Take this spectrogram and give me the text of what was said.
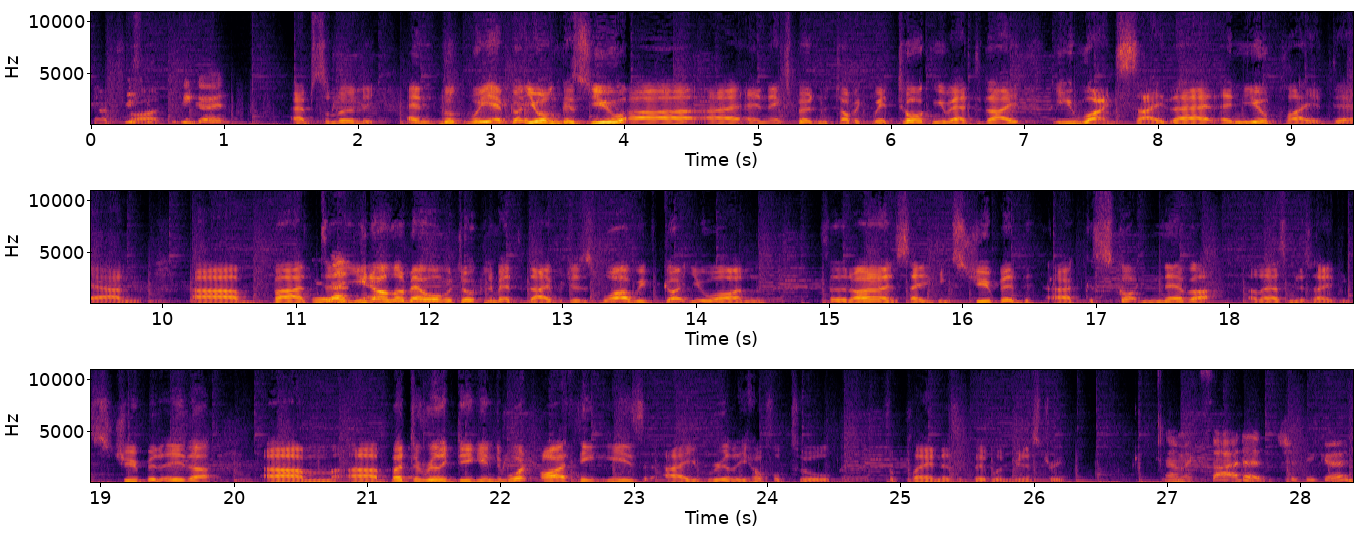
That's this right. be good. Absolutely. And look, we have got you on because you are uh, an expert in the topic we're talking about today. You won't say that and you'll play it down. Uh, but uh, you know a lot about what we're talking about today, which is why we've got you on so that I don't say anything stupid because Scott never allows me to say anything stupid either. Um, uh, but to really dig into what I think is a really helpful tool for planners and people in ministry. I'm excited, should be good.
